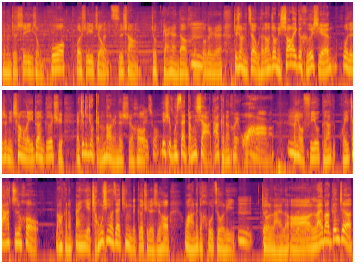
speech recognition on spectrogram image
可能就是一种波，或者是一种磁场，就感染到很多个人。就像你在舞台当中，你刷了一个和弦，或者是你唱了一段歌曲，哎，这种就感动到人的时候，没错也许不是在当下，他可能会哇嗯。很有 feel，、可能回家之后，然后可能半夜重新又在听你的歌曲的时候，哇，那个后坐力嗯，就来了哦，对对对。来吧，跟着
